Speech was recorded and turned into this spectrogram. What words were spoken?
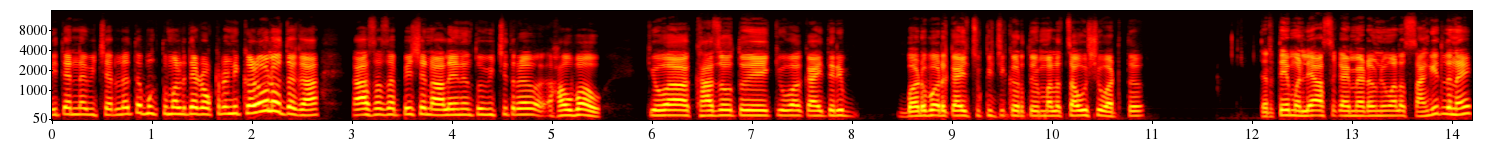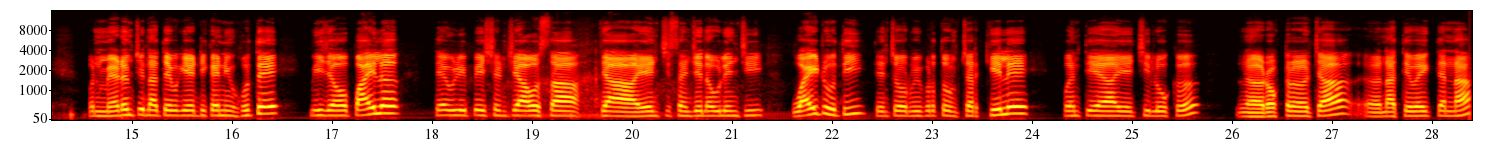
मी त्यांना विचारलं तर मग तुम्हाला त्या डॉक्टरांनी कळवलं होतं का? का असा असा पेशंट आलाय ना तो विचित्र हावभाव किंवा खाजवतोय किंवा काहीतरी बडबड काही चुकीची करतोय मला चावशी वाटतं? तर ते म्हणले असं काय मॅडमने मला सांगितलं नाही पण मॅडमचे नातेवाईक या ठिकाणी होते. मी जेव्हा पाहिलं त्यावेळी पेशंटची अवस्था त्या यांची संजय नवलेंची वाईट होती त्यांच्यावर मी प्रथमोपचार केले पण त्या याची लोक डॉक्टरच्या नातेवाईक त्यांना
